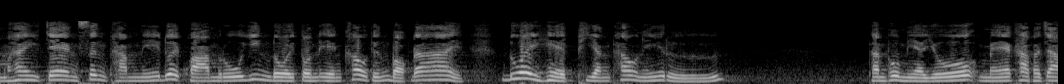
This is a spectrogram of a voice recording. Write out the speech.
ำให้แจ้งซึ่งธรรมนี้ด้วยความรู้ยิ่งโดยตนเองเข้าถึงบอกได้ ด้วยเหตุเพียงเท่านี้หรือ ท่านผู้มีอายุแม้ข้าพเจ้า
